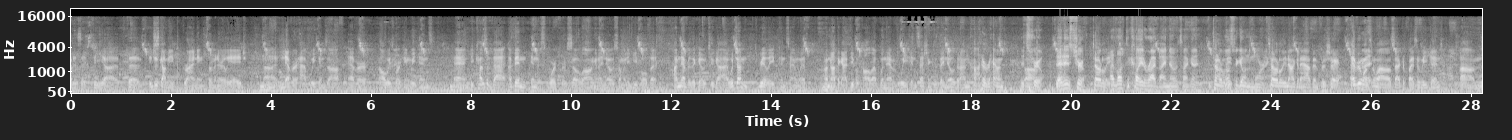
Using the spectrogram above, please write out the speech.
what is it? The uh, the it just got me grinding from an early age. Uh, never have weekends off ever. Always working weekends. And because of that, I've been in this sport for so long, and I know so many people, but I'm never the go-to guy, which I'm really content with. I'm not the guy people call up when they have a weekend session because they know that I'm not around. It's Um, true. That yeah, is true. Totally. I'd love to call you to ride, but I know it's not going to. Totally. Unless we go in the morning. totally not going to happen for sure. Every once in a while, I'll sacrifice a weekend, um,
